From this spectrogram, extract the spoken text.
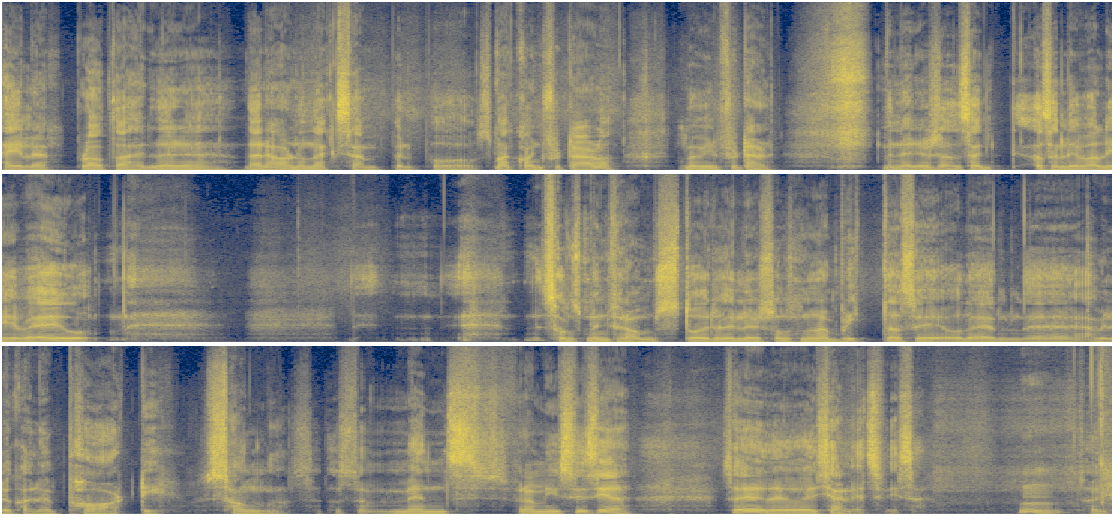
hele plata her. Der, der jeg har noen eksempel på som jeg kan fortelle, da. Som jeg vil fortelle. Men ellers, altså, altså Leve livet er jo Sånn som den framstår, eller sånn som den har blitt, da, så er jo det en eh, Jeg vil jo kalle det partysang. Altså, mens fra min side så er det jo kjærlighetsvise. Mm. Sånn.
